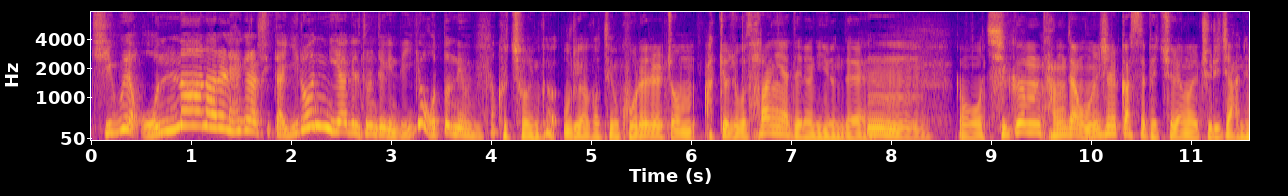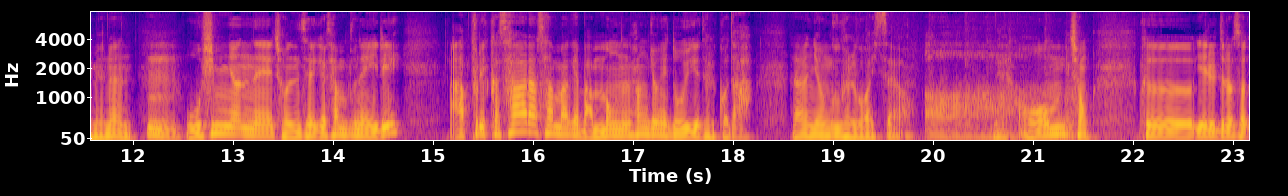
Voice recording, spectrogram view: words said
지구의 온난화를 해결할 수 있다 이런 이야기를 들은 적이 있는데 이게 어떤 내용입니까? 그렇죠. 그러니까 우리가 어떻게 보면 고래를 좀 아껴주고 사랑해야 되는 이유인데 음. 어, 지금 당장 온실가스 배출량을 줄이지 않으면은 음. 50년 내에 전 세계 3분의 1이 아프리카 사하라 사막에 맞먹는 환경에 놓이게 될 거다라는 연구 결과가 있어요. 아. 네, 엄청 그 예를 들어서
